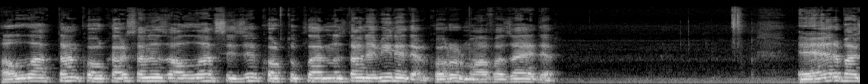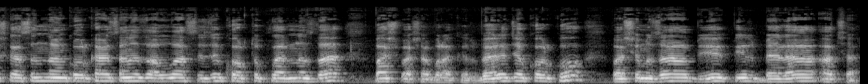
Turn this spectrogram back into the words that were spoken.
Allah'tan korkarsanız Allah sizi korktuklarınızdan emin eder, korur, muhafaza eder. Eğer başkasından korkarsanız Allah sizi korktuklarınızla baş başa bırakır. Böylece korku başımıza büyük bir bela açar.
